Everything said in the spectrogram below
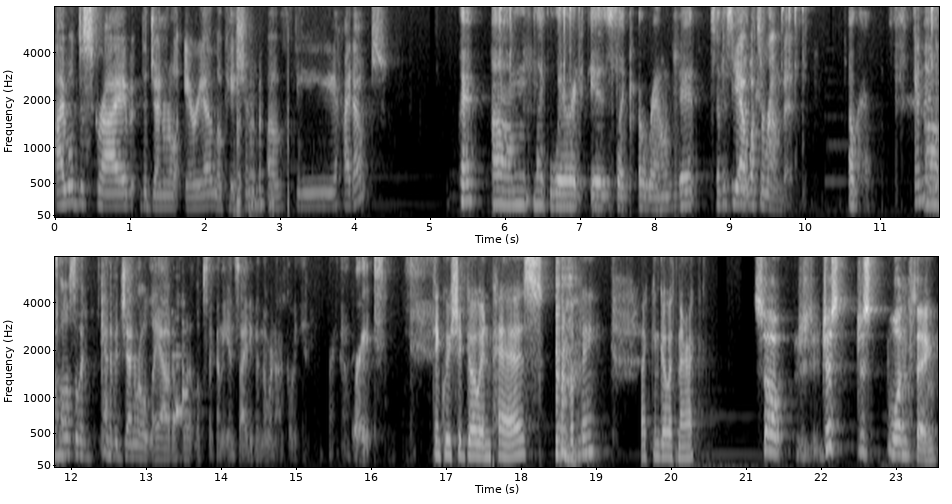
I will describe the general area location of the hideout. Okay. Um, like where it is, like around it, so to speak. Yeah, what's around it, okay. and then Um, also a kind of a general layout of what it looks like on the inside, even though we're not going in right now. Right. Think we should go in pairs, probably. I can go with Merrick. So, just just one thing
